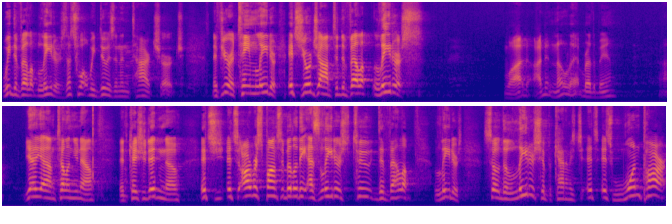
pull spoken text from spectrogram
We develop leaders. That's what we do as an entire church. If you're a team leader, it's your job to develop leaders. Well, I, I didn't know that, Brother Ben. Yeah, yeah, I'm telling you now, in case you didn't know, it's, it's our responsibility as leaders to develop leaders. So the Leadership Academy, it's, it's one part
